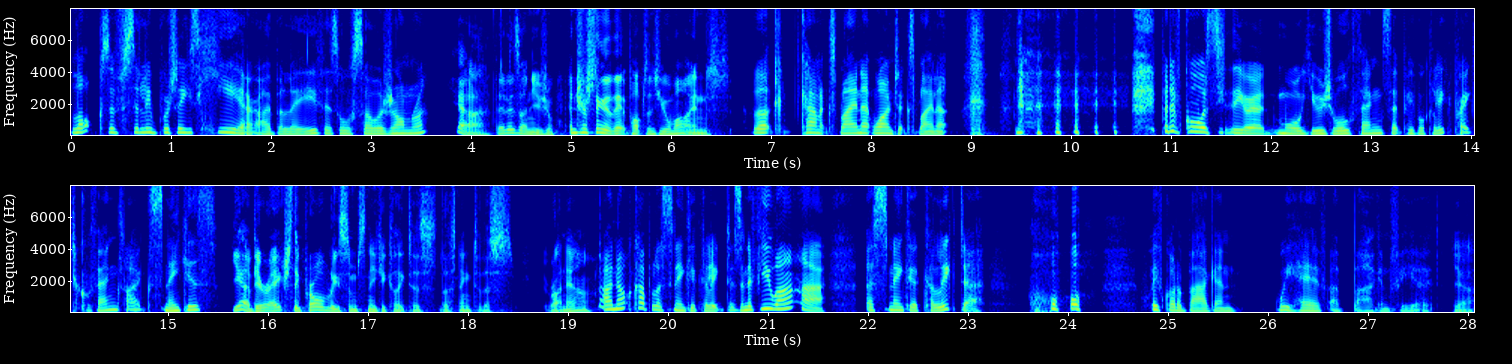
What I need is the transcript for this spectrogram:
Locks of celebrities' hair, I believe, is also a genre. Yeah, that is unusual. Interesting that that popped into your mind. Look, can't explain it, won't explain it. but of course, there are more usual things that people collect, practical things like sneakers. Yeah, there are actually probably some sneaker collectors listening to this right now. I know a couple of sneaker collectors, and if you are a sneaker collector, we've got a bargain. We have a bargain for you. Yeah,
